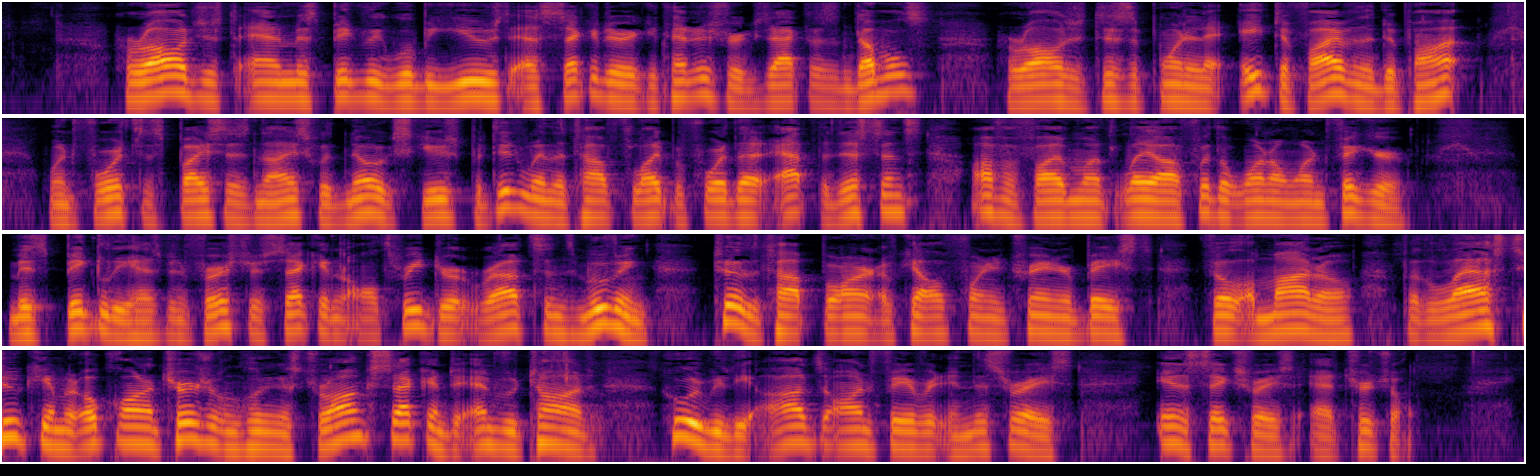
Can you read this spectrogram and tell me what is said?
Horologist and Miss Bigley will be used as secondary contenders for exactas and doubles. Horologist disappointed at 8 to 5 in the DuPont. Went fourth to Spice Is Nice with no excuse, but did win the top flight before that at the distance off a five month layoff with a one on one figure. Miss Bigley has been first or second in all three dirt routes since moving to the top barn of California trainer based Phil D'Amato, but the last two came at Oaklawn and Churchill, including a strong second to Envoûtant, who would be the odds on favorite in this race in a six race at Churchill.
